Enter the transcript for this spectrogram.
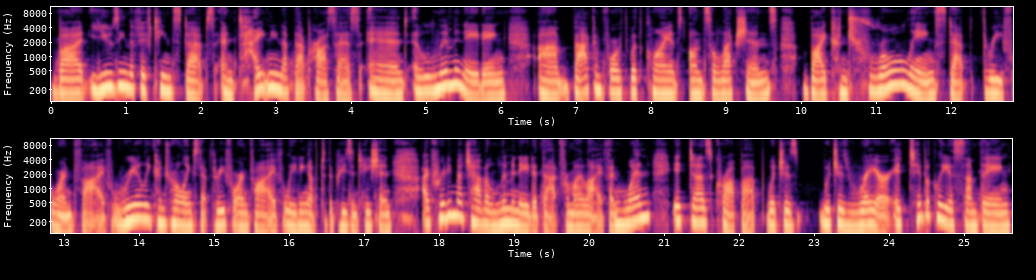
but using the 15 steps and tightening up that process and eliminating um, back and forth with clients on selections by controlling step three, four, and five really controlling step three, four, and five leading up to the presentation, I pretty much have eliminated that from my life. And when it does crop up, which is which is rare. It typically is something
